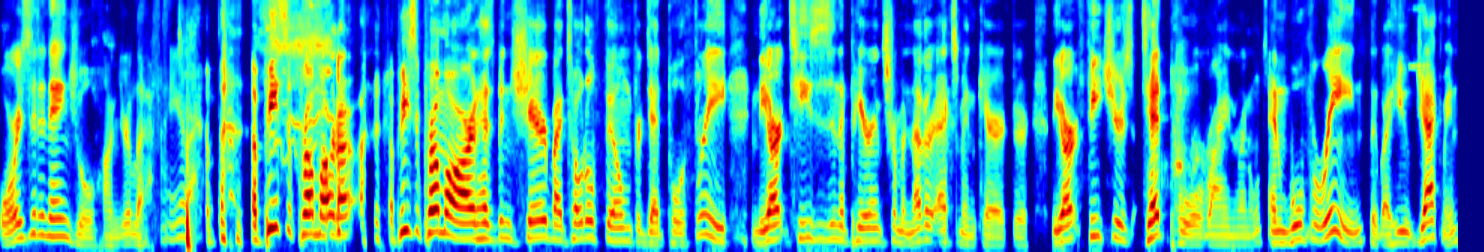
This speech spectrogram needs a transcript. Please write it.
Or is it an angel on your left? On your left. a piece of promo art, a piece of promo art has been shared by Total Film for Deadpool 3, and the art teases an appearance from another X-Men character. The art features Deadpool, Ryan Reynolds, and Wolverine, played by Hugh Jackman,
